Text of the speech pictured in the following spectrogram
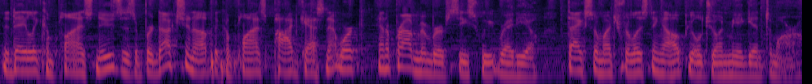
The Daily Compliance News is a production of the Compliance Podcast Network and a proud member of C Suite Radio. Thanks so much for listening. I hope you'll join me again tomorrow.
